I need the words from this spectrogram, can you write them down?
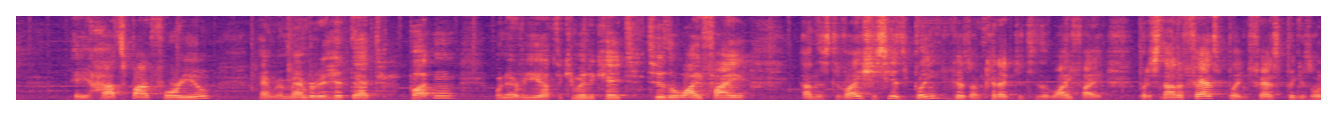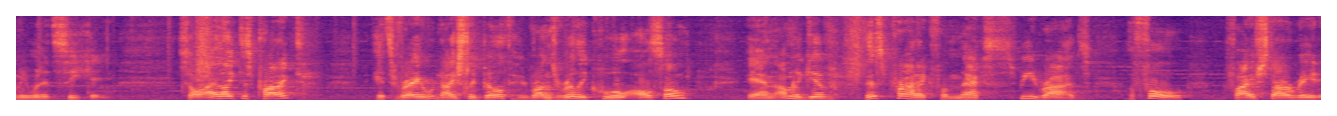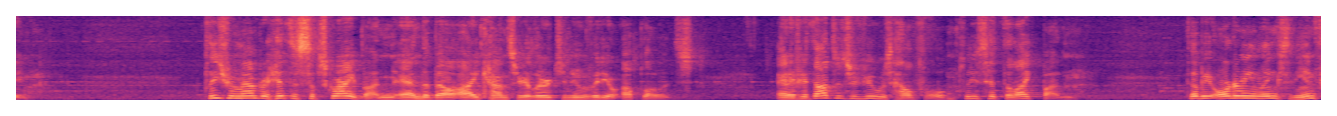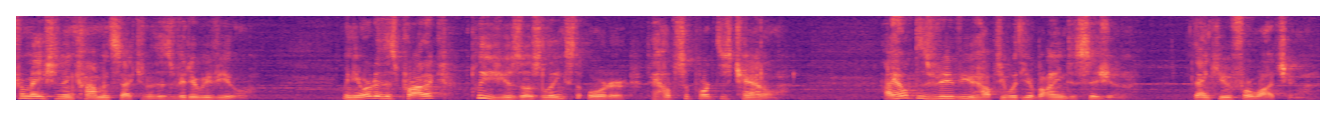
a hotspot for you and remember to hit that button whenever you have to communicate to the Wi-Fi on this device. You see it's blinking because I'm connected to the Wi-Fi, but it's not a fast blink. Fast blink is only when it's seeking. So I like this product. It's very nicely built. It runs really cool also. And I'm going to give this product from Max Speed Rods a full five-star rating. Please remember to hit the subscribe button and the bell icon so you're alerted to new video uploads. And if you thought this review was helpful, please hit the like button. There'll be ordering links in the information and comment section of this video review. When you order this product, please use those links to order to help support this channel. I hope this review helped you with your buying decision. Thank you for watching.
